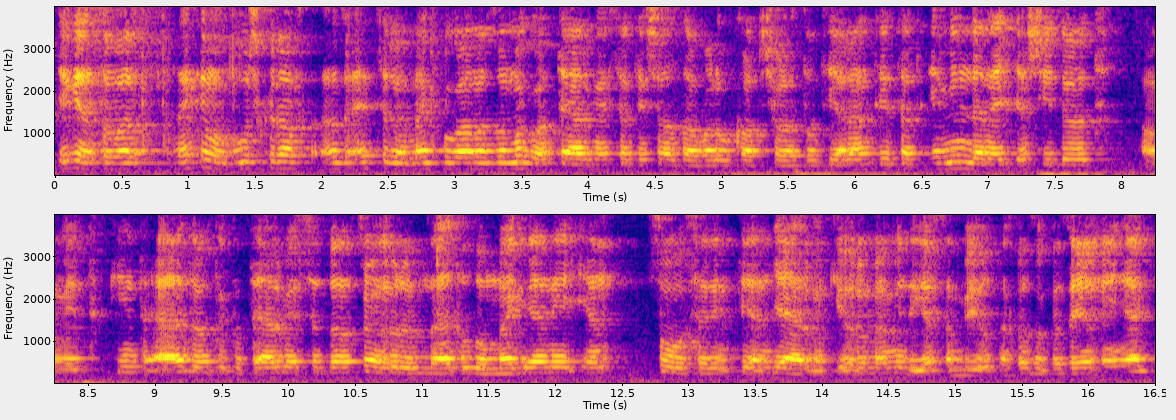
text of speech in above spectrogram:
Igen, szóval nekem a bushcraft az egyszerűen megfogalmazva maga a természet és azzal való kapcsolatot jelenti. Tehát én minden egyes időt amit kint eltöltök a természetben, azt olyan örömmel tudom megélni, ilyen szó szerint ilyen gyermeki örömmel mindig eszembe jutnak azok az élmények.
